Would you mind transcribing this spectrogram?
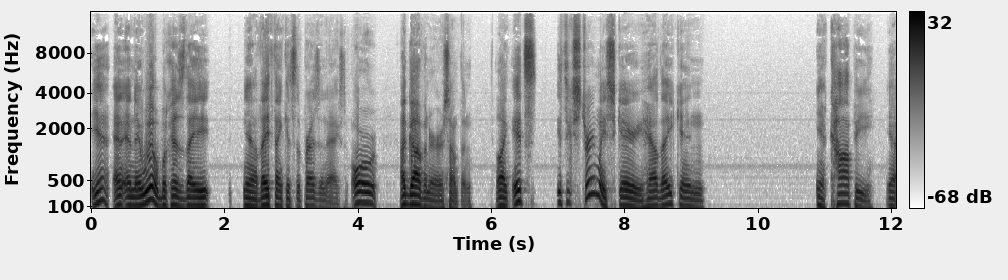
Yeah, and, and they will because they, you know, they think it's the president next or a governor or something. Like it's it's extremely scary how they can, you know, copy you know,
